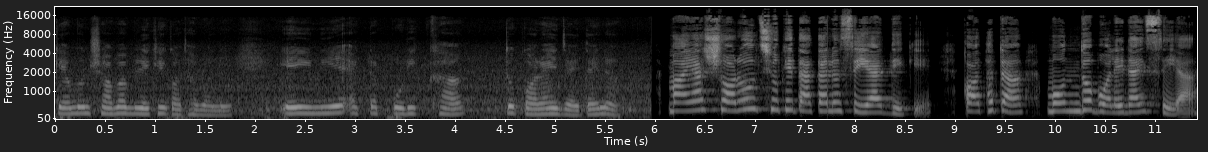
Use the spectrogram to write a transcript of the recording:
কেমন স্বভাব রেখে কথা বলে। এই নিয়ে একটা পরীক্ষা তো করাই যায়, তাই না? মায়া সরল চোখে তাকালো শ্রেয়ার দিকে। কথাটা মন্দ বলে নাই শ্রেয়া।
